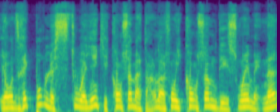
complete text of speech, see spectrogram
et on dirait que pour le citoyen qui est consommateur, dans le fond, il consomme des soins maintenant,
